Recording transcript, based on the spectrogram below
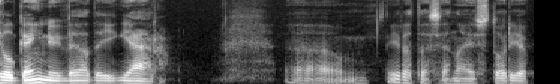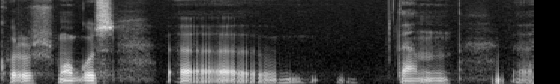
ilgainiui veda į gerą. Tai yra ta sena istorija, kur žmogus e, ten e,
